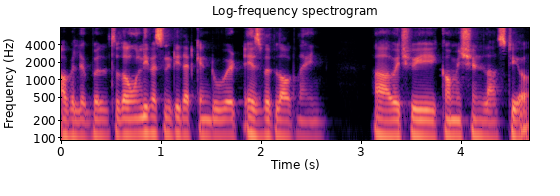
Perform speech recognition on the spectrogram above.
available. So the only facility that can do it is with Log9, uh, which we commissioned last year.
